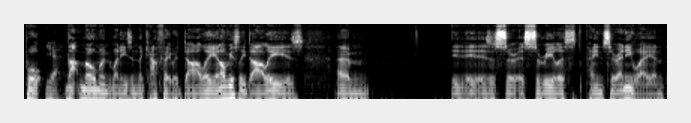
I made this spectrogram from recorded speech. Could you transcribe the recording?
But Yeah. that moment when he's in the cafe with Dali, and obviously Dali is um, is a, sur- a surrealist painter anyway, and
